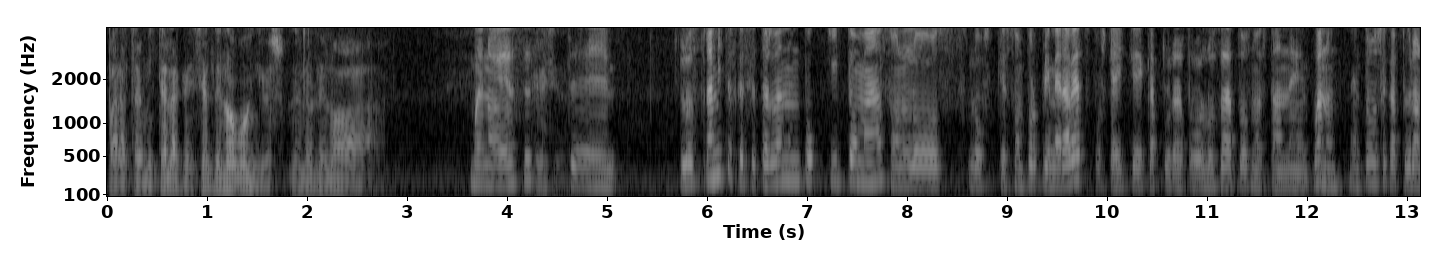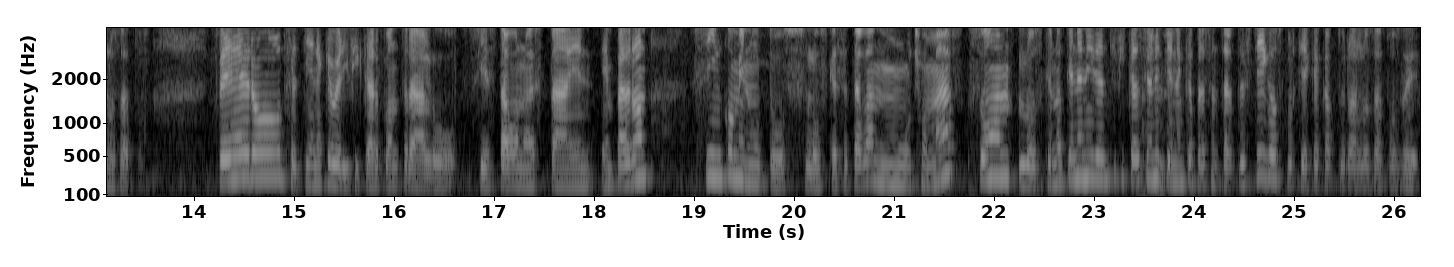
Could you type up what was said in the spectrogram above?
para tramitar la credencial de nuevo ingreso, de, de nueva bueno, es este los trámites que se tardan un poquito más son los los que son por primera vez, porque hay que capturar todos los datos, no están en, bueno, en todo se capturan los datos. Pero se tiene que verificar contra lo si está o no está en, en padrón cinco minutos. Los que se tardan mucho más son los que no tienen identificación y tienen que presentar testigos porque hay que capturar los datos de,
